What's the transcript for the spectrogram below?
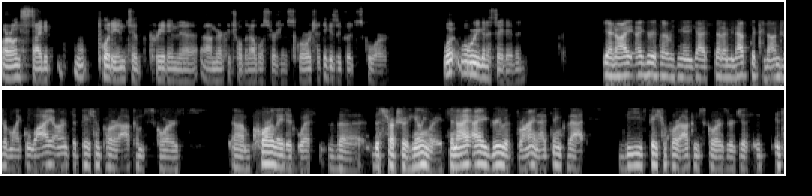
our own society put into creating the American Shoulder and Elbow Surgeon score, which I think is a good score. What, what were you going to say, David? Yeah, no, I, I, agree with everything that you guys said. I mean, that's the conundrum. Like, why aren't the patient-reported outcome scores um, correlated with the the structural healing rates? And I, I agree with Brian. I think that these patient-reported outcome scores are just it's, it's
